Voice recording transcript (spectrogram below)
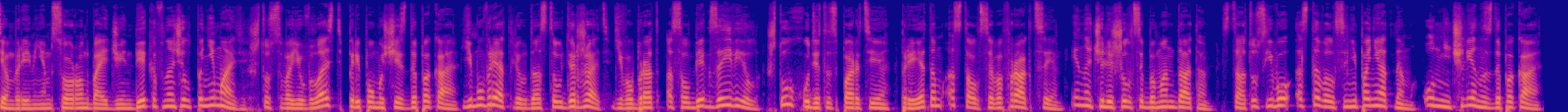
Тем временем Сооронбай Джейнбеков начал понимать, что свою власть при помощи СДПК ему вряд ли удастся удержать. Его брат Асалбек заявил, что уходит из партии, при этом остался во фракции, иначе лишился бы мандата. Статус его оставался непонятным, он не член СДПК,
